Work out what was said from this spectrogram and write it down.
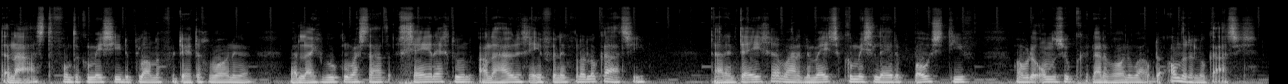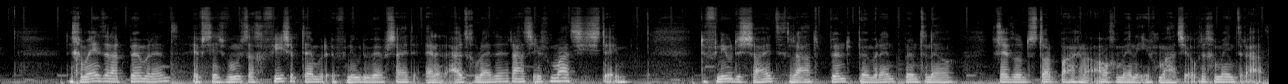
Daarnaast vond de commissie de plannen voor 30 woningen bij de Luikje geen recht doen aan de huidige invulling van de locatie. Daarentegen waren de meeste commissieleden positief over de onderzoek naar de woningbouw op de andere locaties. De gemeenteraad Purmerend heeft sinds woensdag 4 september een vernieuwde website en een uitgebreide raadsinformatiesysteem. De vernieuwde site raad.purmerend.nl geeft op de startpagina algemene informatie over de gemeenteraad.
